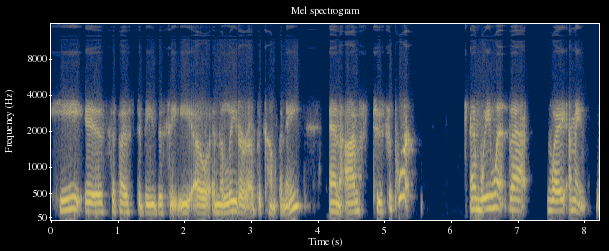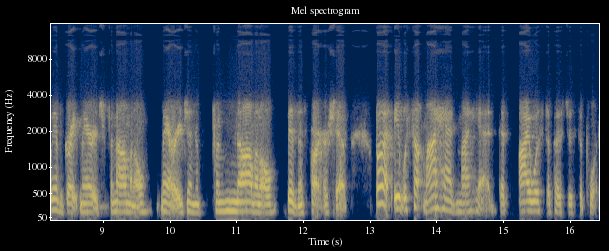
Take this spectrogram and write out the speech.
He is supposed to be the CEO and the leader of the company and I'm to support. And we went that way. I mean, we have a great marriage, phenomenal marriage, and a phenomenal business partnership. But it was something I had in my head that I was supposed to support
